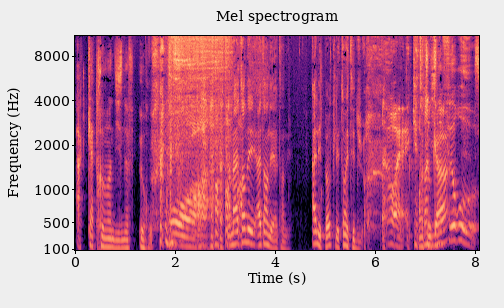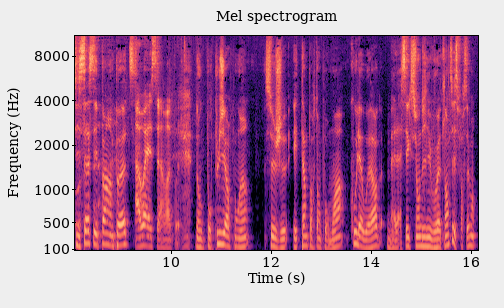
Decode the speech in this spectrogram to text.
à 99 euros. Non mais attendez, attendez, attendez. À l'époque, les temps étaient durs. Ouais, 99 En tout cas, euros. Si ça, c'est pas un pote, Ah ouais, c'est un vrai pote. donc pour plusieurs points, ce jeu est important pour moi. Cool World, bah, la section du niveau Atlantis, forcément.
